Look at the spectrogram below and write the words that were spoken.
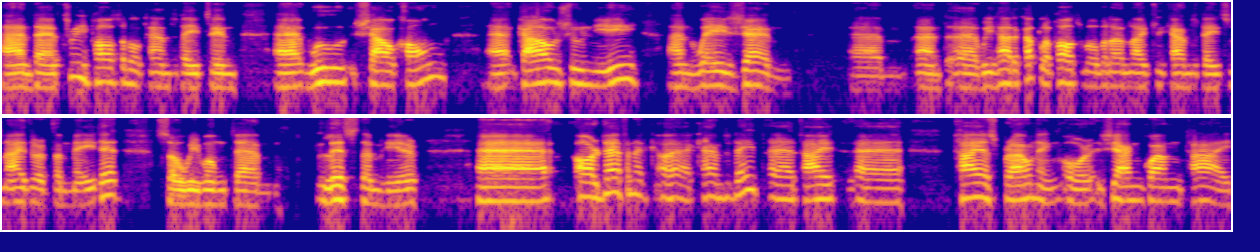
and uh, three possible candidates in uh, Wu Shaocong, uh, Gao Zhunyi, and Wei Zhen. Um, and uh, we had a couple of possible but unlikely candidates. Neither of them made it, so we won't um, list them here. Uh, our definite uh, candidate, Tai, Tyias Browning or Jiang Guang Tai,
